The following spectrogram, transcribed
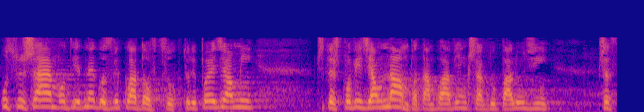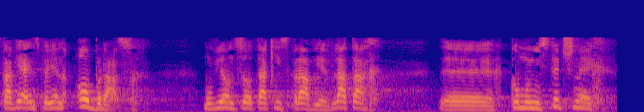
usłyszałem od jednego z wykładowców, który powiedział mi, czy też powiedział nam, bo tam była większa grupa ludzi, przedstawiając pewien obraz, mówiąc o takiej sprawie. W latach e, komunistycznych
